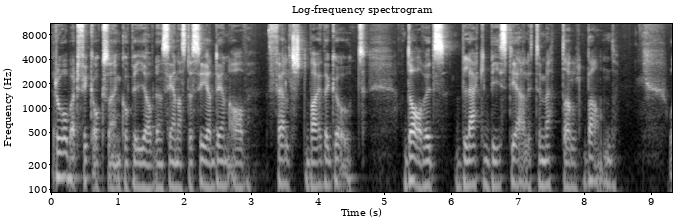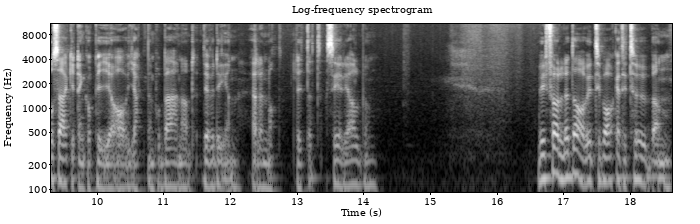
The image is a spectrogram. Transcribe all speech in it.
Robert fick också en kopia av den senaste CDn av Felched by the Goat, Davids Black Bestiality Metal-band. Och säkert en kopia av Jakten på Bernhard, DVDn, eller något litet seriealbum. Vi följde David tillbaka till tuben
